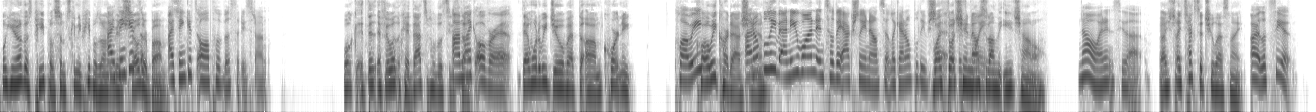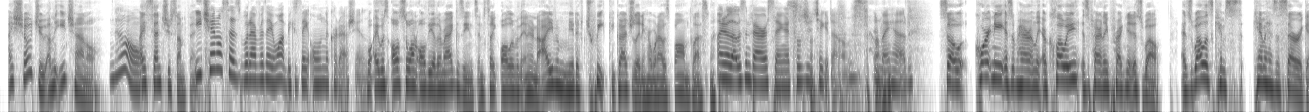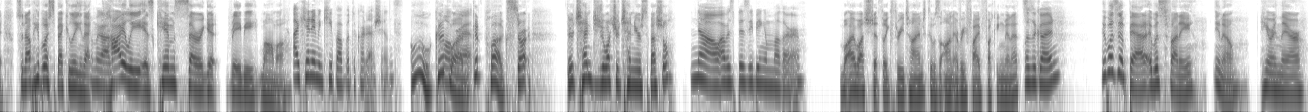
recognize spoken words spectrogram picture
Well, you know those people. Some skinny people don't I even think show it's their bumps. I think it's all publicity stunt. Well, if it was okay, that's a publicity. Stunt. I'm stunt. like over it. then what do we do about the um Kourtney Khloé, Khloé Kardashian? I don't believe anyone until they actually announce it. Like I don't believe shit. Well, I thought she announced point. it on the E channel. No, I didn't see that. I, I texted you last night. All right, let's see it. I showed you on the E channel. No. I sent you something. E channel says whatever they want because they own the Kardashians. well, it was also on all the other magazines, and it's like all over the internet. I even made a tweet congratulating her when I was bombed last night. I know that was embarrassing. I told you to take it down in my head. So Kourtney is apparently, or Khloé is apparently pregnant as well, as well as Kim. Kim has a surrogate. So now people are speculating that Oh my God. Kylie is Kim's surrogate baby mama. I can't even keep up with the Kardashians. Oh, good I'm over one. it. Good plug. Start. Their ten. Did you watch your ten year special? No, I was busy being a mother. Well, I watched it like three times because it was on every five fucking minutes. Was it good? It wasn't bad. It was funny, you know, here and there.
